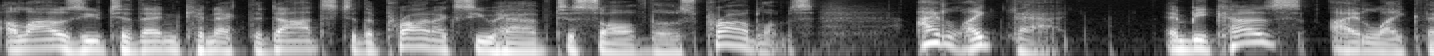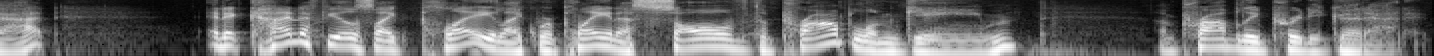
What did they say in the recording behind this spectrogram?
allows you to then connect the dots to the products you have to solve those problems. I like that. And because I like that, and it kind of feels like play, like we're playing a solve the problem game, I'm probably pretty good at it.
